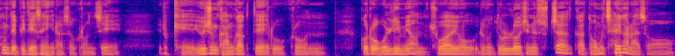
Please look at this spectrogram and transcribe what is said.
홍대 미대생이라서 그런지 이렇게 요즘 감각대로 그런 거를 올리면 좋아요 거 눌러지는 숫자가 너무 차이가 나서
